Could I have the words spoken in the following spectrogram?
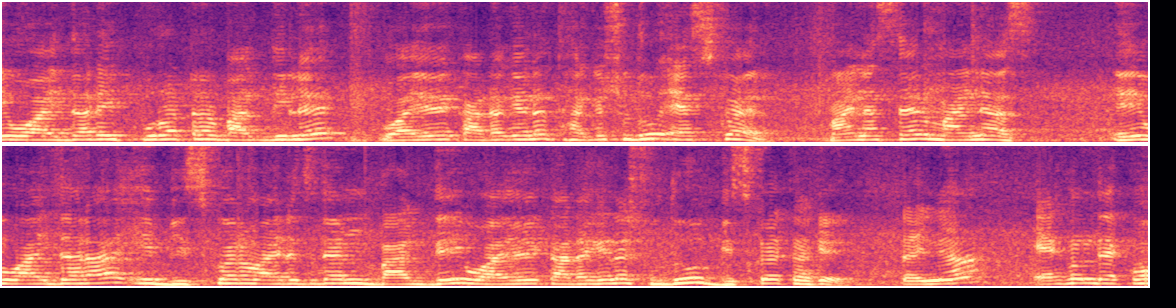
এই ওয়াই দ্বারা এই পুরোটার বাঘ দিলে ওয়াই কাটা গেলে থাকে শুধু স্কোয়ার মাইনাসের মাইনাস এই ওয়াই দ্বারা এই বি স্কোয়ার ওয়াইটা যদি আমি বাঘ দিই ওয়াই ওয়াই কাটা গেলে শুধু বি স্কোয়ার থাকে, তাই না? এখন দেখো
